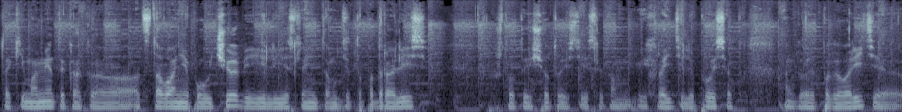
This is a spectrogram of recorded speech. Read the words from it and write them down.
такие моменты, как э, отставание по учебе, или если они там где-то подрались, что-то еще, то есть если там их родители просят, говорят, поговорите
